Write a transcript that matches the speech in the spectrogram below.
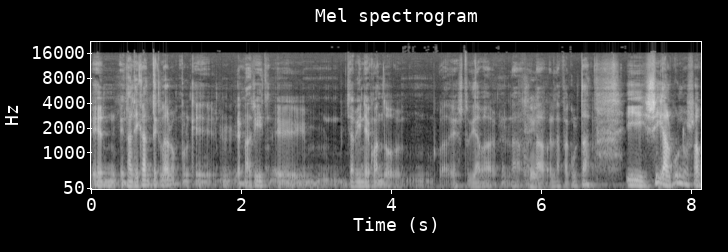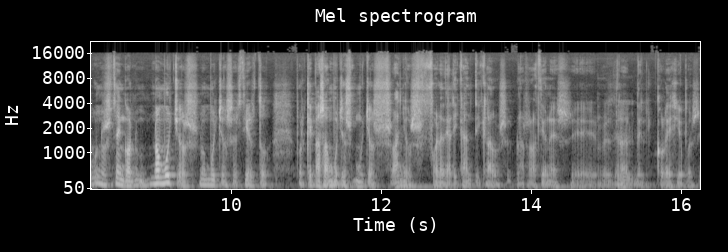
en, Alicante, claro, porque en Madrid eh, ya vine cuando estudiaba en la, facultad. Y sí, algunos, algunos tengo, no muchos, no muchos, es cierto, porque he pasado muchos, muchos años fuera de Alicante y claro, las relaciones eh, mm. del colegio pues,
